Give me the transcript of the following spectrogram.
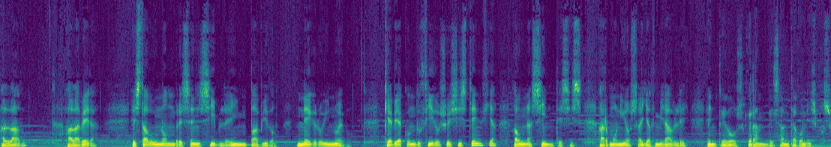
Al lado, a la vera, estaba un hombre sensible e impávido, negro y nuevo, que había conducido su existencia a una síntesis armoniosa y admirable entre dos grandes antagonismos.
